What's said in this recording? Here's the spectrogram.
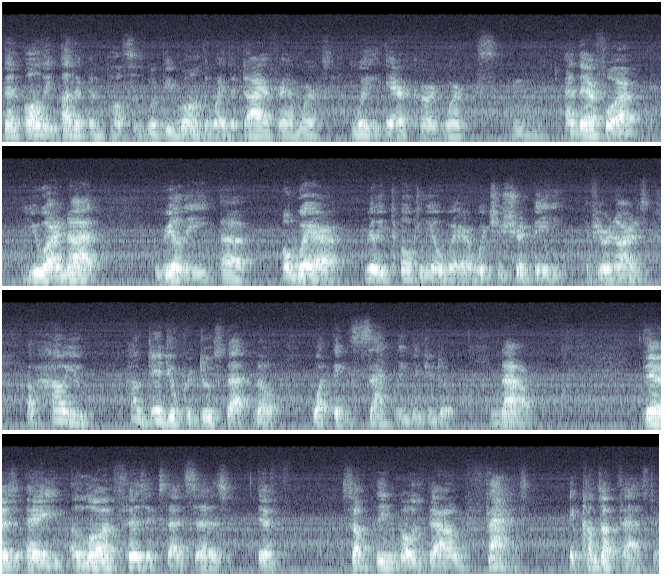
then all the other impulses would be wrong. The way the diaphragm works, the way the air current works, Mhm. and therefore you are not really uh, aware, really totally aware, which you should be if you're an artist, of how you, how did you produce that note? What exactly did you do? Mhm. Now, there's a, a law in physics that says if something goes down fast, it comes up faster.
